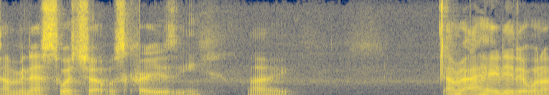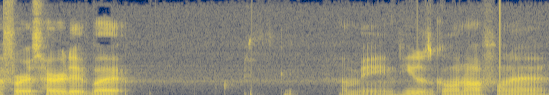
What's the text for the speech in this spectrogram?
I mean, that switch up was crazy. Like, I mean, I hated it when I first heard it, but I mean, he was going off on that.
